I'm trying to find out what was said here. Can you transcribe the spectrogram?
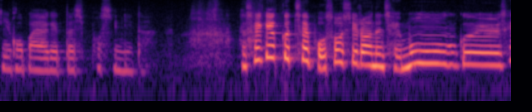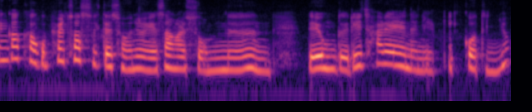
읽어봐야겠다 싶었습니다. 세계 끝의 버섯이라는 제목을 생각하고 펼쳤을 때 전혀 예상할 수 없는 내용들이 차례에는 있거든요.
